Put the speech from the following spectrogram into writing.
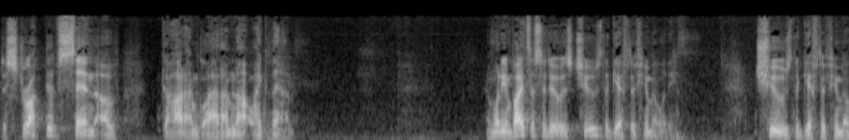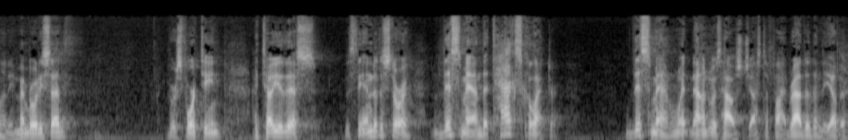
destructive sin of, God, I'm glad I'm not like them. And what he invites us to do is choose the gift of humility. Choose the gift of humility. Remember what he said? Verse 14 I tell you this, is the end of the story. This man, the tax collector, this man went down to his house justified rather than the other.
